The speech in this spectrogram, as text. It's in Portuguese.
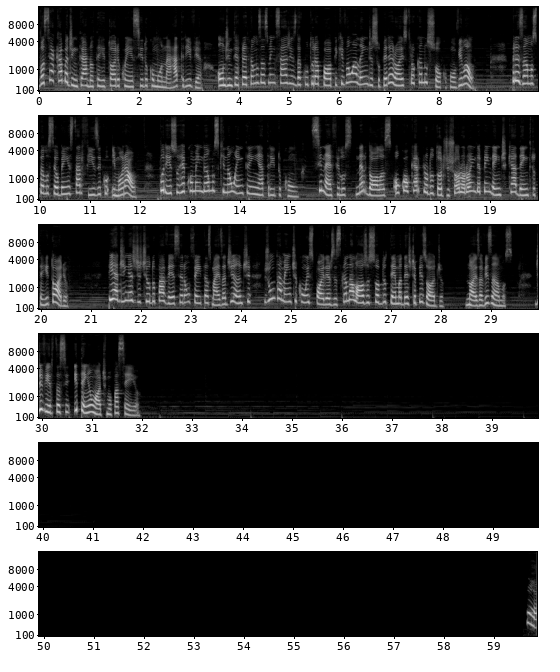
Você acaba de entrar no território conhecido como Narratrivia, onde interpretamos as mensagens da cultura pop que vão além de super-heróis trocando soco com o vilão. Prezamos pelo seu bem-estar físico e moral. Por isso, recomendamos que não entrem em atrito com cinéfilos, nerdolas ou qualquer produtor de chororô independente que adentre o território. Piadinhas de tio do pavê serão feitas mais adiante, juntamente com spoilers escandalosos sobre o tema deste episódio. Nós avisamos. Divirta-se e tenha um ótimo passeio.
